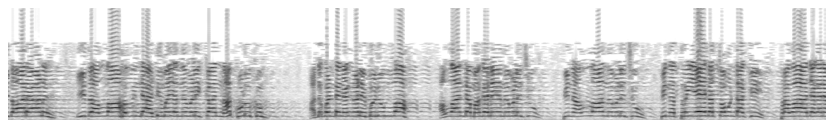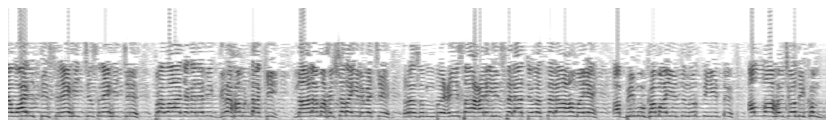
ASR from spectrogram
ഇതാരാണ്? ഇത് അള്ളാഹുവിന്റെ അടിമയെന്ന് വിളിക്കാൻ നാക്കുളുക്കും. അതുകൊണ്ട് ഞങ്ങൾ ഇബുനുള്ള അള്ളാന്റെ മകനെ എന്ന് വിളിച്ചു. പിന്നെ അള്ളാന്ന് വിളിച്ചു. പിന്നെ ത്രിയേകത്വമുണ്ടാക്കി. പ്രവാചകനെ വാഴ്ത്തി സ്നേഹിച്ച് സ്നേഹിച്ച് പ്രവാചകനെ വിഗ്രഹമുണ്ടാക്കി. നാളെ മഹിഷറയിൽ വെച്ച് ഈസ വസ്സലാമയെ അഭിമുഖമായിട്ട് നിർത്തിയിട്ട് അള്ളാഹു ചോദിക്കും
